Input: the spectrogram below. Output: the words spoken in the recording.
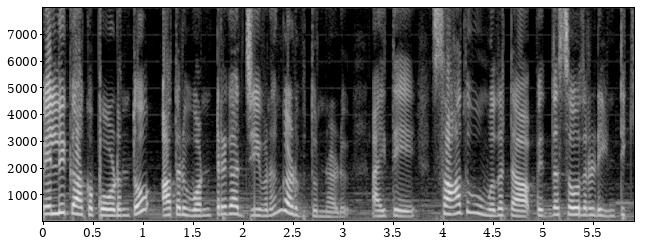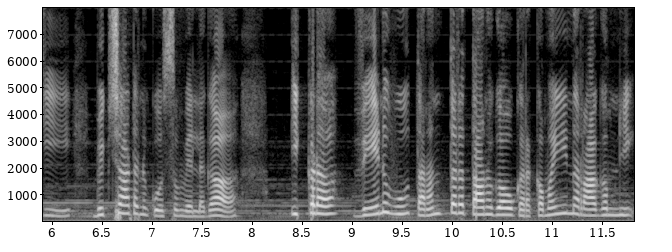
పెళ్ళి కాకపోవడంతో అతడు ఒంటరిగా జీవనం గడుపుతున్నాడు. అయితే సాధువు మొదట పెద్ద సోదరుడి ఇంటికి భిక్షాటన కోసం వెళ్ళగా ఇక్కడ వేణువు తనంతట తానుగా ఒక రకమైన రాగంని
